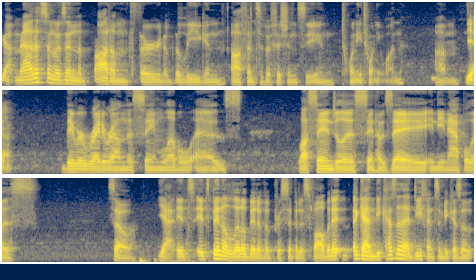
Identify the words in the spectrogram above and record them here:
Yeah, Madison was in the bottom third of the league in offensive efficiency in 2021. Um, yeah. They were right around the same level as Los Angeles, San Jose, Indianapolis. So yeah, it's it's been a little bit of a precipitous fall, but it again because of that defense and because of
